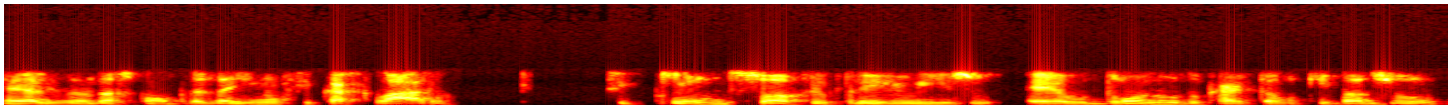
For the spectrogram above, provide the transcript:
realizando as compras. Aí não fica claro se quem sofre o prejuízo é o dono do cartão que vazou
